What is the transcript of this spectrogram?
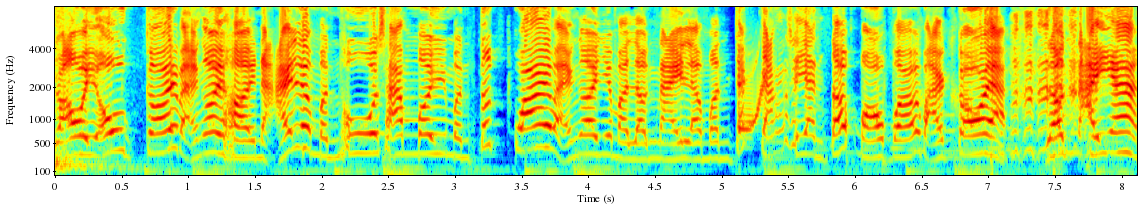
Rồi ok bạn ơi. Hồi nãy là mình thua Sammy Mình tức quá bạn ơi. Nhưng mà lần này là mình chắc chắn sẽ giành top 1 rồi các bạn coi à. Lần này nha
